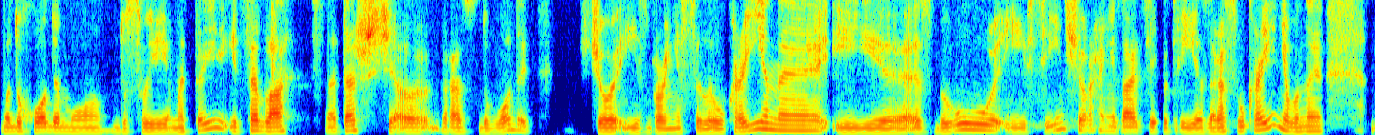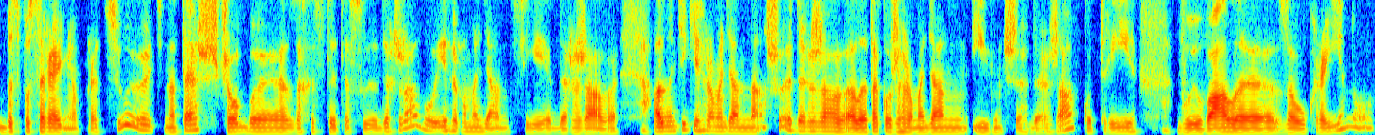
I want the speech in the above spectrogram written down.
Ми доходимо до своєї мети, і це власне теж ще раз доводить що і Збройні Сили України, і СБУ, і всі інші організації, котрі є зараз в Україні, вони безпосередньо працюють на те, щоб захистити свою державу і громадян цієї держави, але не тільки громадян нашої держави, але також громадян інших держав, котрі воювали за Україну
